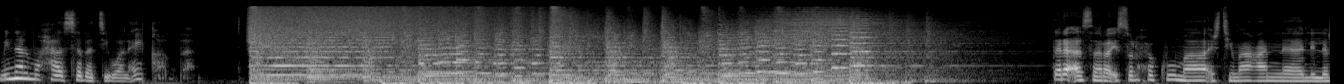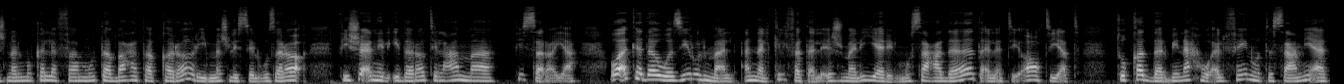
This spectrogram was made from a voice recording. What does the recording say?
من المحاسبة والعقاب. ترأس رئيس الحكومة اجتماعا للجنة المكلفة متابعة قرار مجلس الوزراء في شأن الإدارات العامة في السرايا. وأكد وزير المال أن الكلفة الإجمالية للمساعدات التي أعطيت تقدر بنحو 2900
